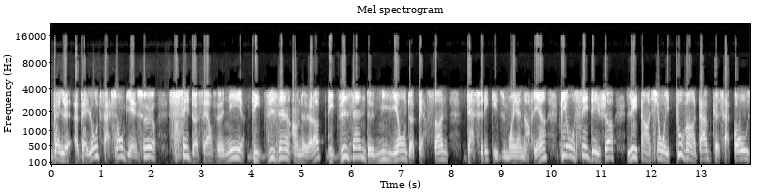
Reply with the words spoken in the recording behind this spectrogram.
Ben, euh, ben, l'autre façon, bien sûr, c'est de faire venir des dizaines en Europe, des dizaines de millions de personnes d'Afrique et du Moyen-Orient. Puis on sait déjà les tensions épouvantables que ça cause,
